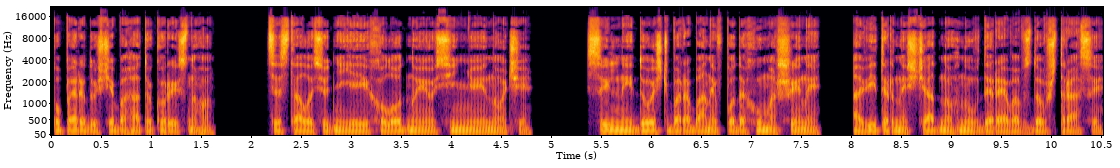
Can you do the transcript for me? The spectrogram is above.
попереду ще багато корисного. Це сталося однієї холодної осінньої ночі. Сильний дощ барабанив по даху машини, а вітер нещадно гнув дерева вздовж траси.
